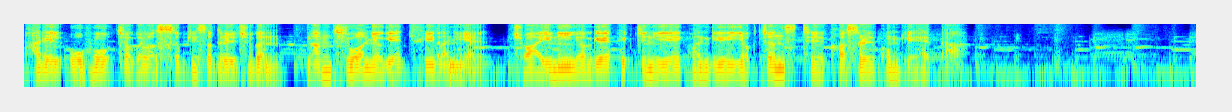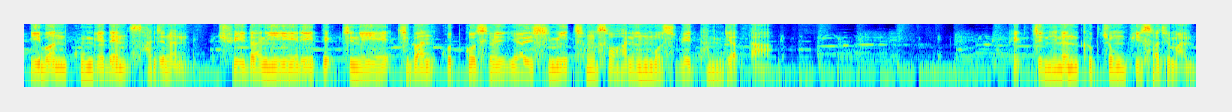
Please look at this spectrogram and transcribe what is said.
8일 오후 저글러스 비서들 측은 남치원 역의 최다니엘, 좌윤희 역의 백진희의 관계 역전 스틸컷을 공개했다. 이번 공개된 사진은 최다니엘이 백진희의 집안 곳곳을 열심히 청소하는 모습이 담겼다. 백진희는 극중 비서지만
